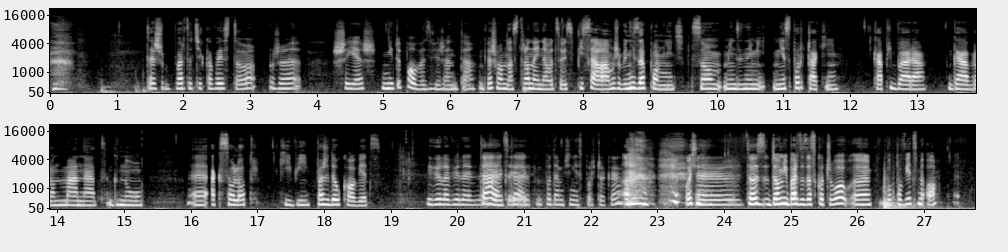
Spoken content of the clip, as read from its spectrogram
Też bardzo ciekawe jest to, że szyjesz nietypowe zwierzęta. Weszłam na stronę i nawet sobie spisałam, żeby nie zapomnieć. Są m.in. niesporczaki, kapibara, gawron, manat, gnu, e, aksolotl, kiwi, parzydełkowiec. I wiele, wiele tak, więcej. Tak. Podam ci niesporczaka. Właśnie e... to, to mnie bardzo zaskoczyło, e, bo powiedzmy o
